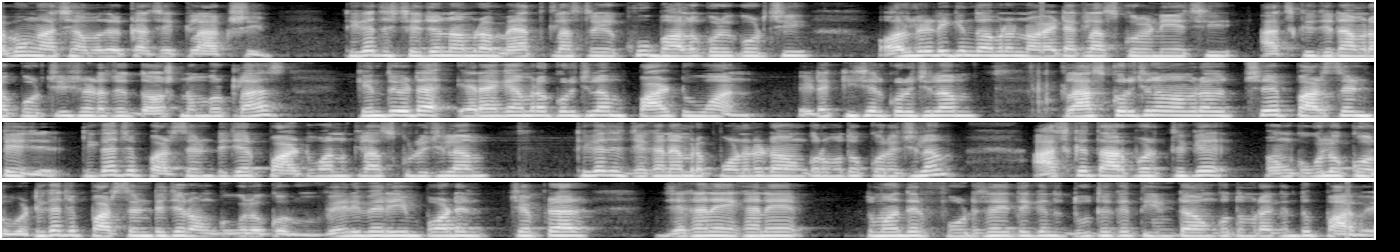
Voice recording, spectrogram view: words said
এবং আছে আমাদের কাছে ক্লার্কশিপ ঠিক আছে? সেজন্য আমরা ম্যাথ ক্লাসটাকে খুব ভালো করে করছি। অলরেডি কিন্তু আমরা নয়টা ক্লাস করে নিয়েছি। আজকে যেটা আমরা করছি, সেটা হচ্ছে দশ নম্বর ক্লাস কিন্তু এটা এর আগে আমরা করেছিলাম পার্ট ওয়ান এটা কিসের করেছিলাম? ক্লাস করেছিলাম আমরা হচ্ছে পার্সেন্টেজের ঠিক আছে? পার্সেন্টেজের পার্ট ওয়ান ক্লাস করেছিলাম, ঠিক আছে? যেখানে আমরা পনেরোটা অঙ্কর মতো করেছিলাম। আজকে তারপর থেকে অঙ্কগুলো করব, ঠিক আছে? পার্সেন্টেজের অঙ্কগুলো করব। ভেরি ভেরি ইম্পর্টেন্ট চ্যাপ্টার যেখানে এখানে তোমাদের ফোর্থ সাইতে কিন্তু দু থেকে তিনটা অঙ্ক তোমরা কিন্তু পাবে,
